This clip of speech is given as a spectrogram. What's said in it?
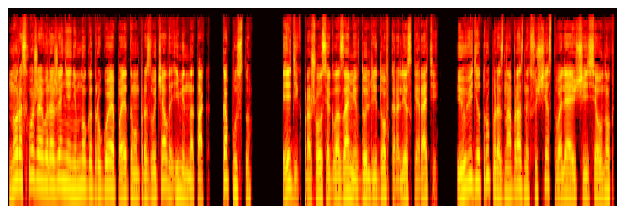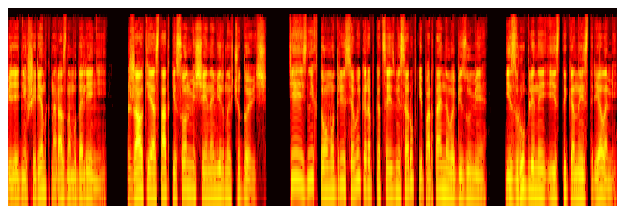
Но расхожее выражение немного другое, поэтому прозвучало именно так – капусту. Эдик прошелся глазами вдоль рядов королевской рати и увидел трупы разнообразных существ, валяющиеся у ног передних шеренг на разном удалении. Жалкие остатки сонмища иномирных чудовищ. Те из них, кто умудрился выкарабкаться из мясорубки портального безумия, изрубленные и истыканные стрелами.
